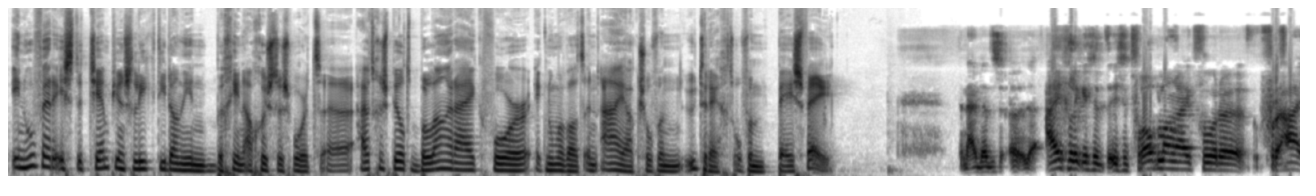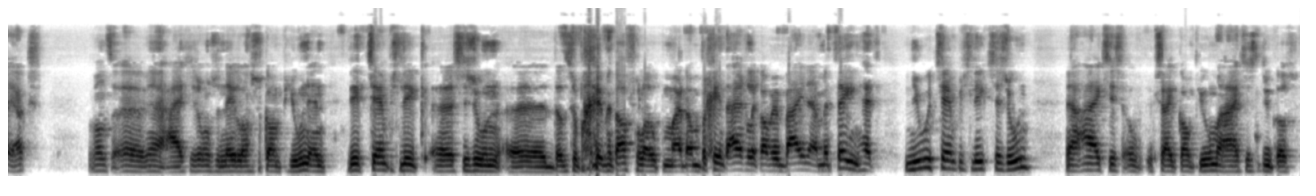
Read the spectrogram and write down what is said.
in hoeverre is de Champions League, die dan in begin augustus wordt uh, uitgespeeld, belangrijk voor, ik noem maar wat, een Ajax of een Utrecht of een PSV? Nou, dat is, uh, eigenlijk is het, is het vooral belangrijk voor, uh, voor Ajax. Want uh, ja, is onze Nederlandse kampioen. En dit Champions League seizoen, dat is op een gegeven moment afgelopen. Maar dan begint eigenlijk alweer bijna meteen het nieuwe Champions League seizoen. Ja, Ajax is, ook, ik zei kampioen, maar Ajax is natuurlijk als,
